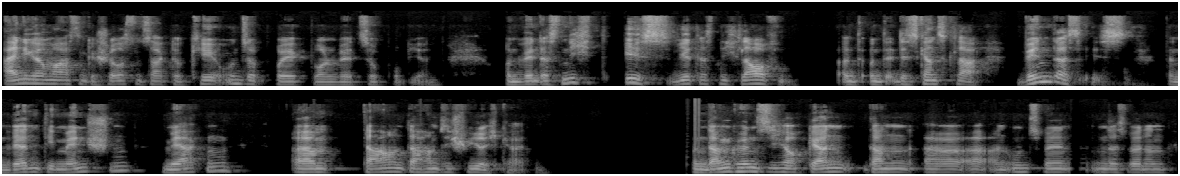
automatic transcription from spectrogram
einigermaßen geschlossen sagt, okay, unser Projekt wollen wir jetzt so probieren. Und wenn das nicht ist, wird das nicht laufen. Und, und das ist ganz klar, wenn das ist, dann werden die Menschen merken, ähm, da und da haben sie Schwierigkeiten. Und dann können Sie sich auch gern dann äh, an uns wenden, dass wir dann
